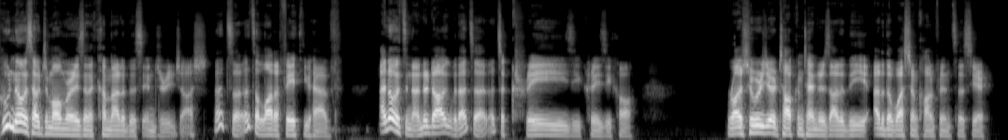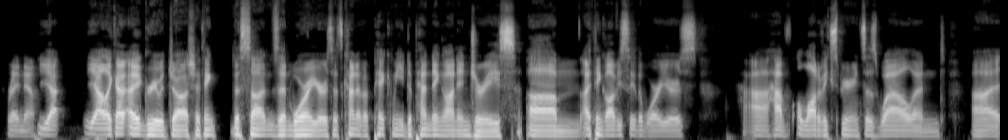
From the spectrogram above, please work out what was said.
who knows how Jamal Murray is gonna come out of this injury, Josh? That's a that's a lot of faith you have. I know it's an underdog, but that's a that's a crazy, crazy call. Raj, who are your top contenders out of the out of the Western Conference this year, right now? Yeah. Yeah, like I, I agree with Josh. I think the Suns and Warriors, it's kind of a pick me depending on injuries. Um, I think obviously the Warriors uh, have a lot of experience as well, and uh,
